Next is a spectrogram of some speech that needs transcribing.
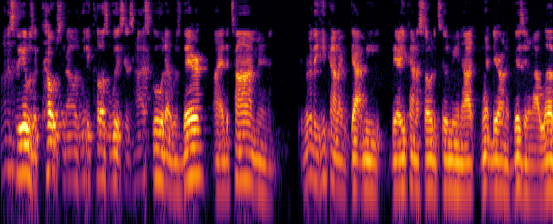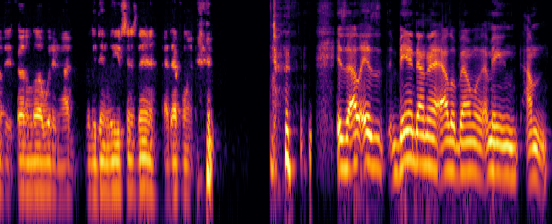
Honestly, it was a coach that I was really close with since high school that was there at the time, and really he kind of got me there. He kind of sold it to me, and I went there on a visit, and I loved it, fell in love with it, and I really didn't leave since then. At that point. is is being down there in Alabama? I mean, I'm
